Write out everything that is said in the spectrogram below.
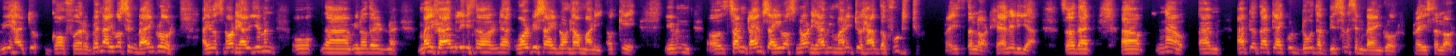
We have to go for. When I was in Bangalore, I was not having even, oh, uh, you know, the, my family is uh, always I don't have money. Okay. Even uh, sometimes I was not having money to have the food too. Praise the Lord. Hallelujah. So that uh, now, um, after that, I could do the business in Bangalore. Praise the Lord.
